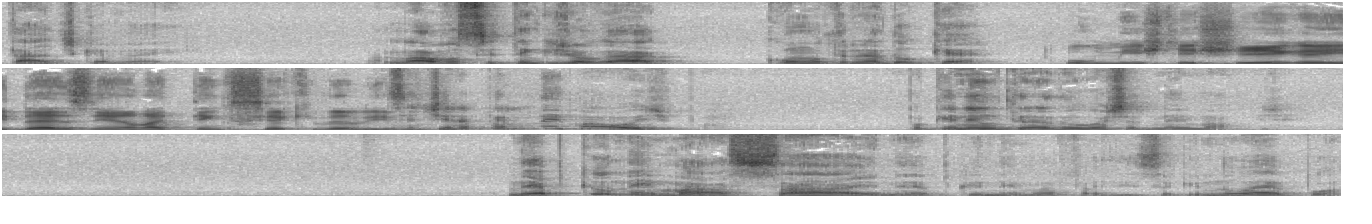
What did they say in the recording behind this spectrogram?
tática, velho. Lá você tem que jogar como o treinador quer. O Mister chega e desenha lá e tem que ser aquilo ali. Você mano. tira pelo Neymar hoje, pô. Porque nenhum treinador gosta do Neymar hoje. Não é porque o Neymar sai, não é porque o Neymar faz isso aqui. Não é, pô.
